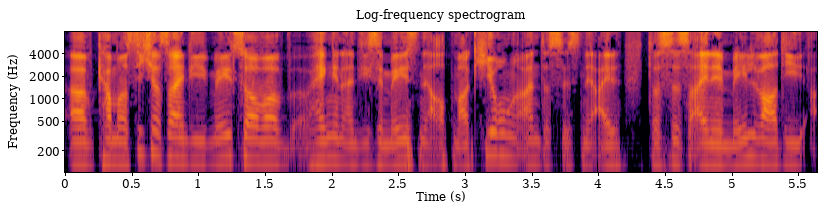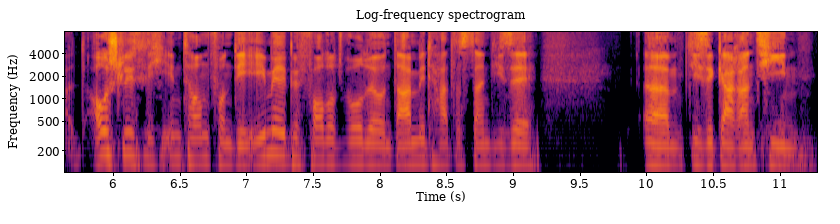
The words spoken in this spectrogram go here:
äh, kann man sicher sein, die Mail-Server hängen an diese Mails eine Art Markierung an, dass es eine, dass es eine Mail war, die ausschließlich intern von der E-Mail befördert wurde und damit hat es dann diese, ähm, diese Garantien.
